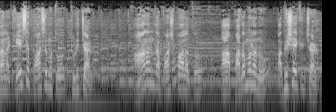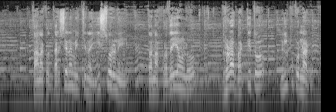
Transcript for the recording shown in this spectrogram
తన కేశ పాశముతో తుడిచాడు. ఆనంద బాష్పాలతో ఆ పదములను అభిషేకించాడు. తనకు దర్శనమిచ్చిన ఈశ్వరుని తన హృదయంలో దృఢ భక్తితో నిలుపుకున్నాడు.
